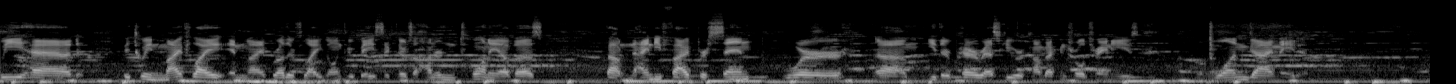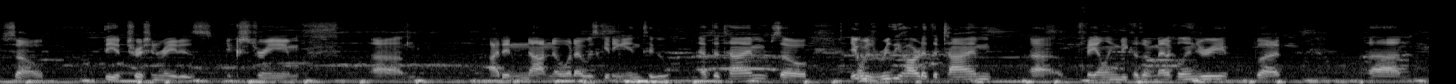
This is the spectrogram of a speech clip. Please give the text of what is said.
We had between my flight and my brother flight going through basic. There's 120 of us. About 95% were um, either pararescue or combat control trainees. One guy made it. So the attrition rate is extreme. Um, I did not know what I was getting into at the time. So it was really hard at the time, uh, failing because of a medical injury, but um,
